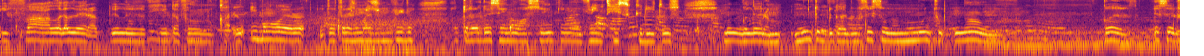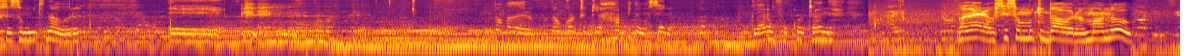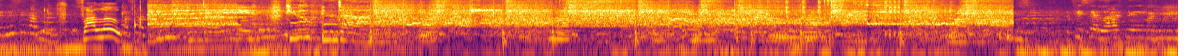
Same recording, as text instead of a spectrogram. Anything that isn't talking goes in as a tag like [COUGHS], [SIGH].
E fala galera, beleza? Aqui quem tá falando é Caio. E bom galera, eu tô trazendo mais um vídeo agradecendo a 190 inscritos. Mano, galera, muito obrigado. Vocês são muito. Não, mano. Galera, é sério, vocês são muito da hora. É. [COUGHS] Então galera, vou dar um corte aqui rapidão, sério. Claro, vou cortar, né? Galera, vocês são muito da hora, mano. Falou! Eu fiz.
